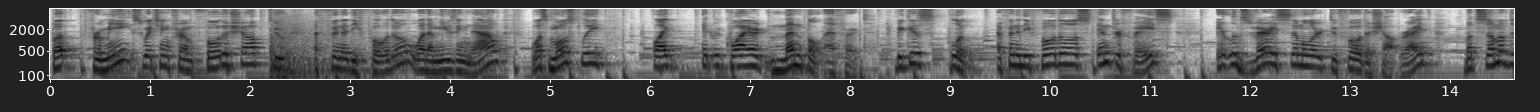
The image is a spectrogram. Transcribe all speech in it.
But for me, switching from Photoshop to Affinity Photo, what I'm using now, was mostly like it required mental effort. Because look, Affinity Photo's interface, it looks very similar to Photoshop, right? But some of the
